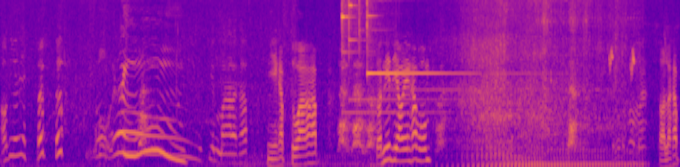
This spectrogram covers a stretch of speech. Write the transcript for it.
เอาดิเอาดิฮึบฮึบโอ้ยขึ้นมาแล้วครับ นี่ครับตัวเขาครับ ตัวนิดเดียวเองครับผมเข้ามาต่อแล้วครับ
